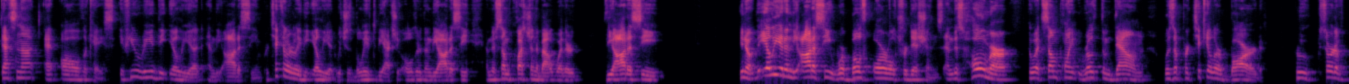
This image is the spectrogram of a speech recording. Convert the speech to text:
That's not at all the case. If you read the Iliad and the Odyssey, and particularly the Iliad, which is believed to be actually older than the Odyssey, and there's some question about whether the Odyssey, you know, the Iliad and the Odyssey were both oral traditions. And this Homer, who at some point wrote them down, was a particular bard who sort of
